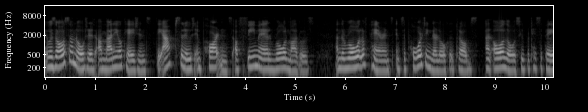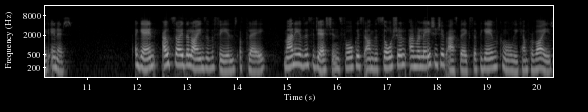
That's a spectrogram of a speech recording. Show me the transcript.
It was also noted on many occasions the absolute importance of female role models and the role of parents in supporting their local clubs and all those who participate in it. Again, outside the lines of the field of play, many of the suggestions focused on the social and relationship aspects that the game of camogie can provide.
